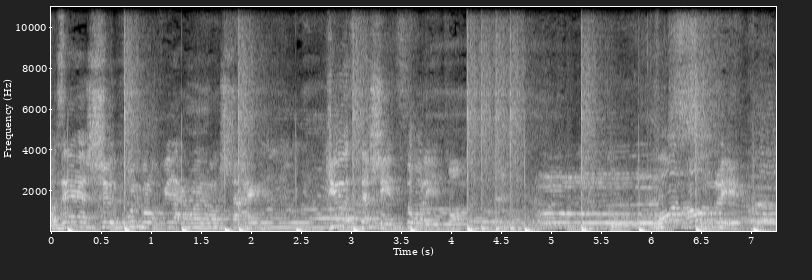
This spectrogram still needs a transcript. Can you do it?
Az első futball világbajnokság győztesét szólítom. 187 kids.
